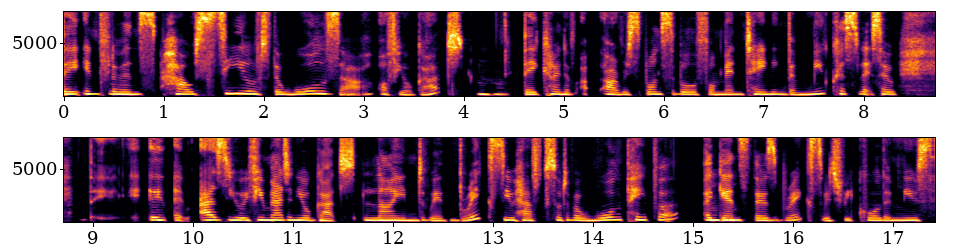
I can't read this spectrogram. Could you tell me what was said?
They influence how sealed the walls are of your gut. Mm-hmm. They kind of are responsible for maintaining the mucus. So, as you, if you imagine your gut lined with bricks, you have sort of a wallpaper Mm-hmm. against mm-hmm. those bricks, which we call the mucus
